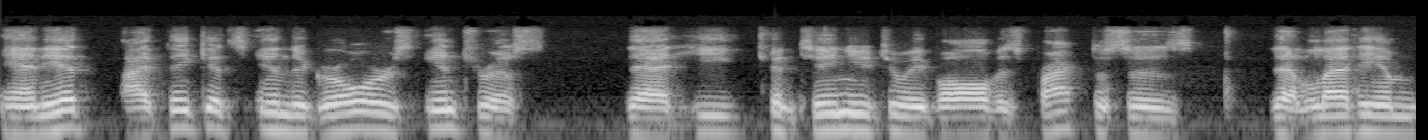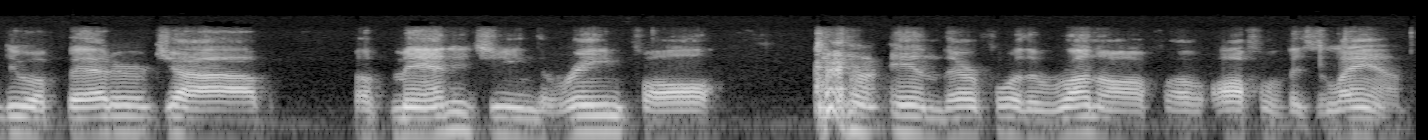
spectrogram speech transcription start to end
And it I think it's in the grower's interest that he continue to evolve his practices that let him do a better job of managing the rainfall and therefore the runoff of, off of his land.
